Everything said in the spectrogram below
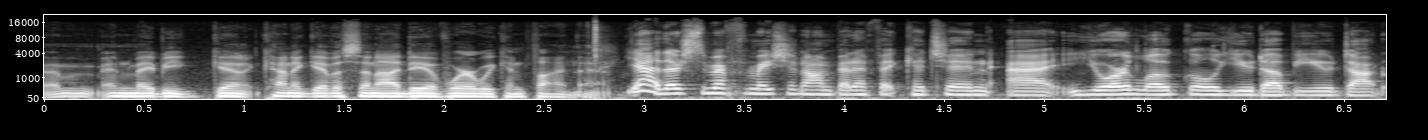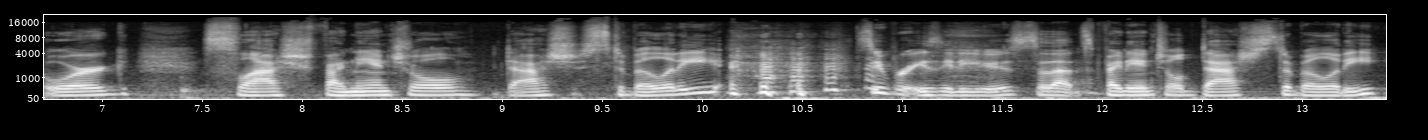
and maybe kind of give us an idea of where we can find that? Yeah, there's some information on Benefit Kitchen at yourlocaluw.org slash financial dash stability. super easy to use. So that's financial dash stability.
